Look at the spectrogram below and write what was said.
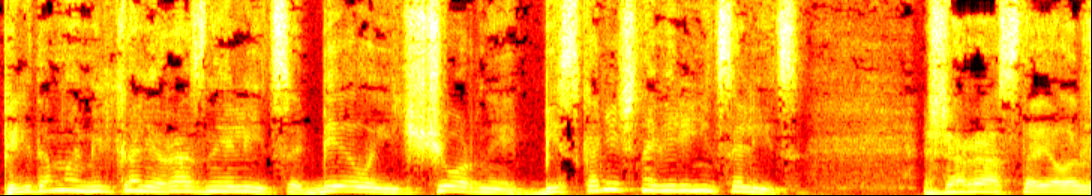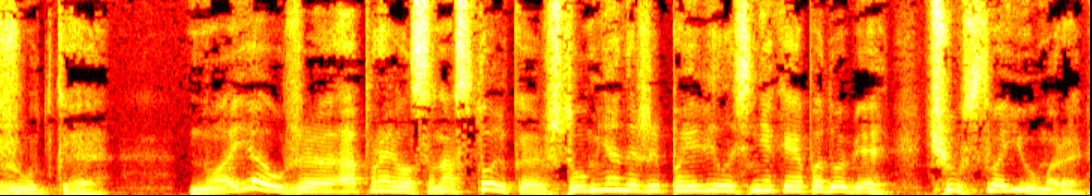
Передо мной мелькали разные лица, белые и черные, бесконечная вереница лиц. Жара стояла жуткая. Ну а я уже оправился настолько, что у меня даже появилось некое подобие чувства юмора.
